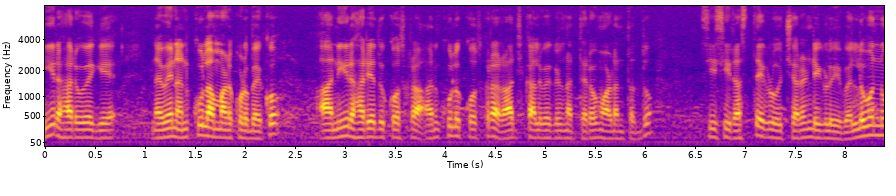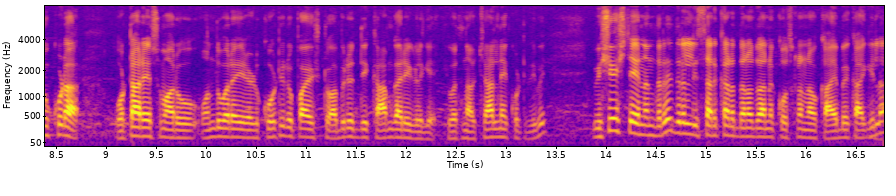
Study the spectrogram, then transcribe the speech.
ನೀರು ಹರಿವೆಗೆ ನಾವೇನು ಅನುಕೂಲ ಮಾಡಿಕೊಡ್ಬೇಕು, ಆ ನೀರು ಹರಿಯೋದಕ್ಕೋಸ್ಕರ, ಅನುಕೂಲಕ್ಕೋಸ್ಕರ ರಾಜಕಾಲುವೆಗಳನ್ನ ತೆರವು ಮಾಡೋಂಥದ್ದು ಸಿ ಸಿ ರಸ್ತೆಗಳು, ಚರಂಡಿಗಳು ಇವೆಲ್ಲವನ್ನೂ ಕೂಡ ಒಟ್ಟಾರೆ ಸುಮಾರು ಒಂದೂವರೆ, ಎರಡು ಕೋಟಿ ರೂಪಾಯಿಯಷ್ಟು ಅಭಿವೃದ್ಧಿ ಕಾಮಗಾರಿಗಳಿಗೆ ಇವತ್ತು ನಾವು ಚಾಲನೆ ಕೊಟ್ಟಿದ್ದೀವಿ. ವಿಶೇಷತೆ ಏನಂದರೆ ಇದರಲ್ಲಿ ಸರ್ಕಾರದ ಅನುದಾನಕ್ಕೋಸ್ಕರ ನಾವು ಕಾಯಬೇಕಾಗಿಲ್ಲ.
